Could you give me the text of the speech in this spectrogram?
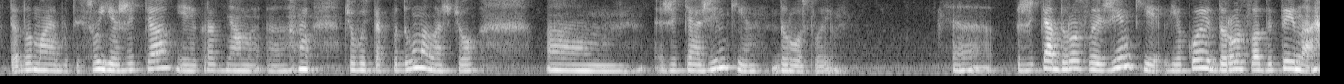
в тебе має бути своє життя. Я якраз днями е, чогось так подумала, що ем, життя жінки дорослої, е, життя дорослої жінки, в якої доросла дитина,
